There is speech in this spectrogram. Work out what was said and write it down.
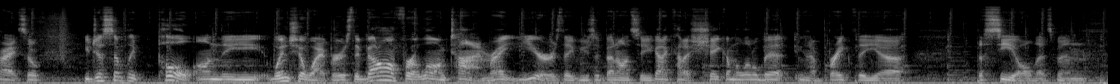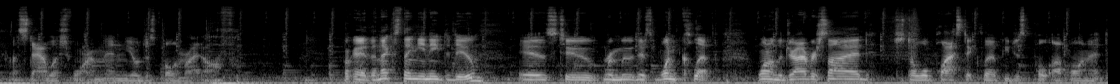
All right, so you just simply pull on the windshield wipers. They've been on for a long time, right? Years they've usually been on, so you gotta kind of shake them a little bit, you know, break the uh, the seal that's been established for them, and you'll just pull them right off. Okay, the next thing you need to do is to remove, there's one clip, one on the driver's side, just a little plastic clip, you just pull up on it.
